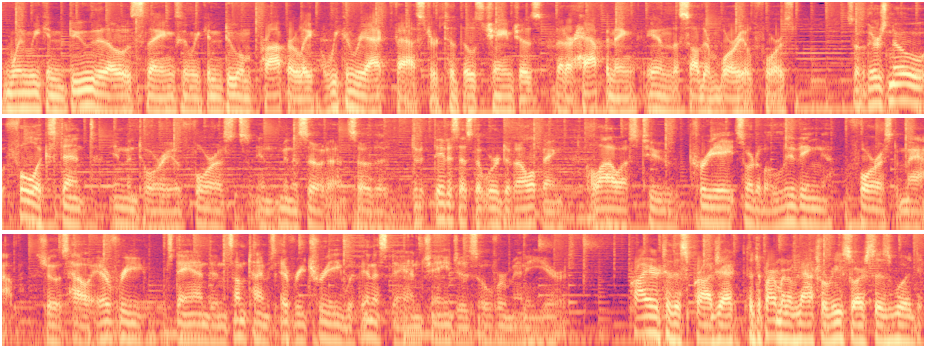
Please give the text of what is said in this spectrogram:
When we can do those things and we can do them properly, we can react faster to those changes that are happening in the southern boreal forest. So there's no full extent inventory of forests in Minnesota. So the data sets that we're developing allow us to create sort of a living forest map. Shows how every stand and sometimes every tree within a stand changes over many years. Prior to this project, the Department of Natural Resources would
